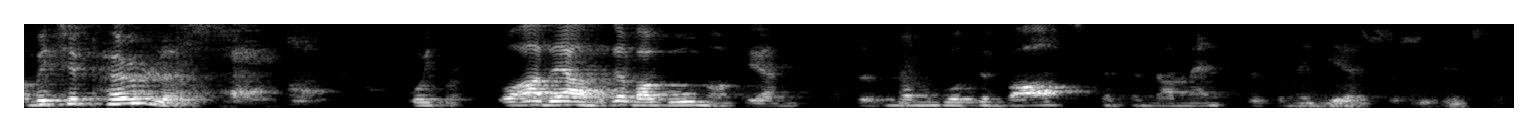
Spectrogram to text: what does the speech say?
Om ikke Paulus og, og det andre var god nok igjen. Så må vi gå tilbake til fundamentet, som er Jesus Kristus.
